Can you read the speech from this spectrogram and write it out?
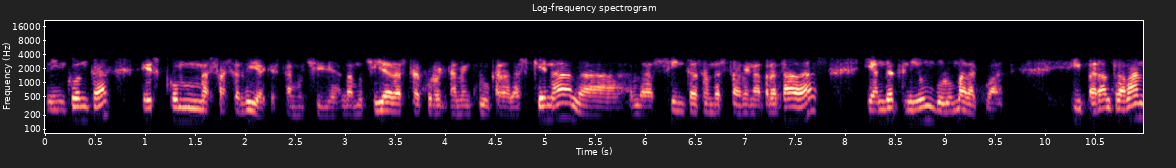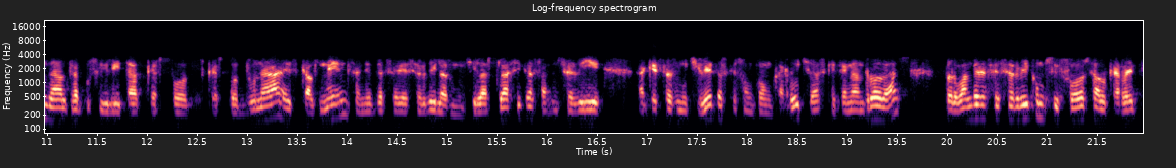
tenir en compte és com es fa servir aquesta motxilla. La motxilla ha d'estar correctament col·locada a l'esquena, la, les cintes han d'estar ben apretades i han de tenir un volum adequat. I per altra banda, altra possibilitat que es pot, que es pot donar és que els nens, en lloc de fer servir les motxilles clàssiques, fan servir aquestes motxiletes que són com carrutxes, que tenen rodes, però han de fer servir com si fos el carret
